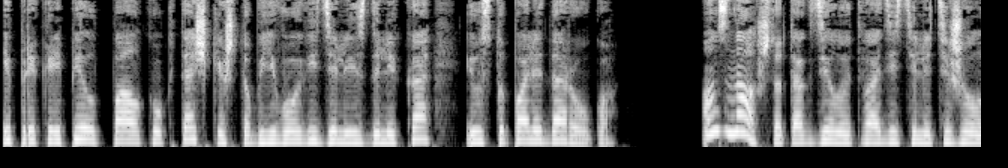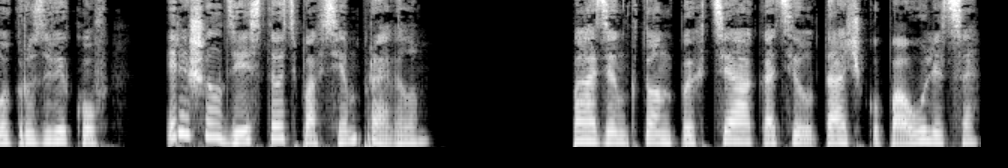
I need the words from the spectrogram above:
и прикрепил палку к тачке, чтобы его видели издалека и уступали дорогу. Он знал, что так делают водители тяжелых грузовиков, и решил действовать по всем правилам. Пазингтон пыхтя катил тачку по улице,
